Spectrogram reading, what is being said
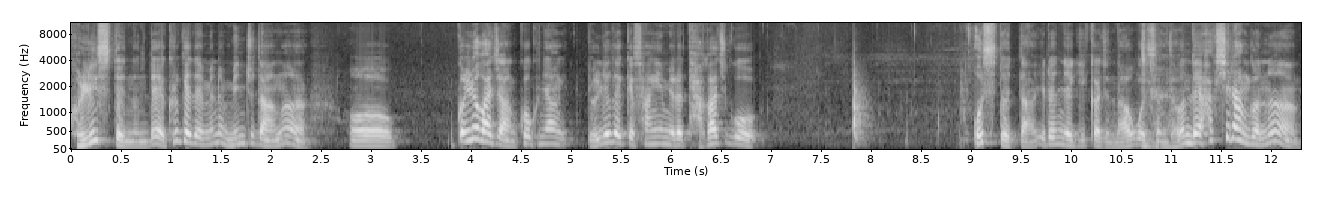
걸릴 수도 있는데 그렇게 되면은 민주당은 어 끌려가지 않고 그냥 18개 상임위를 다 가지고 올 수도 있다 이런 얘기까지 나오고 있습니다. 근데 확실한 거는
